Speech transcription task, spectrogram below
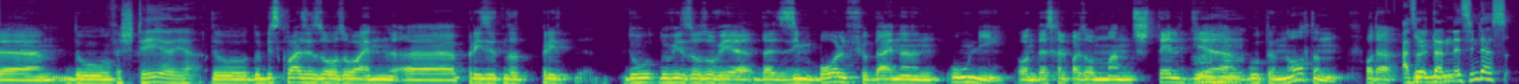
äh, du. Verstehe, ja. Du, du bist quasi so, so ein äh, Präsident. Prä, du, du bist so, so wie das Symbol für deinen Uni. Und deshalb, also man stellt dir mhm. gute Noten. Oder also dann sind das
